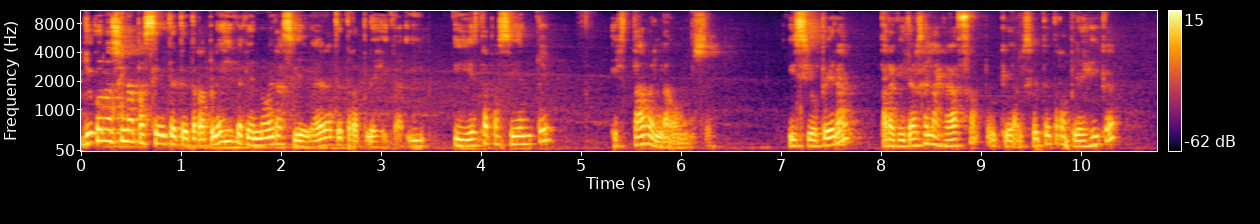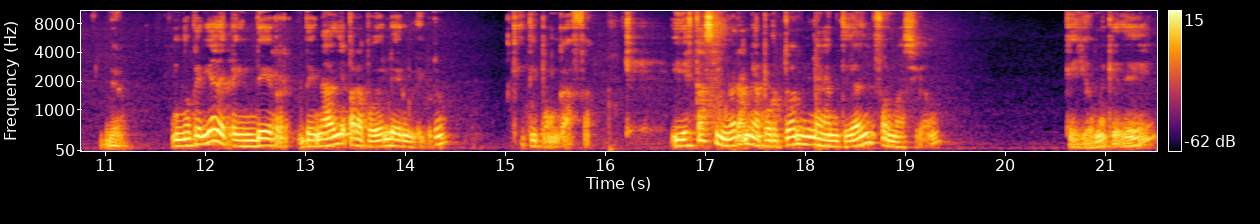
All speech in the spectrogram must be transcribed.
Yo conocí una paciente tetrapléjica que no era ciega, era tetrapléjica, y, y esta paciente estaba en la 11 y se opera para quitarse las gafas, porque al ser tetrapléjica no quería depender de nadie para poder leer un libro, que tipo un gafa. Y esta señora me aportó a mí una cantidad de información que yo me quedé,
